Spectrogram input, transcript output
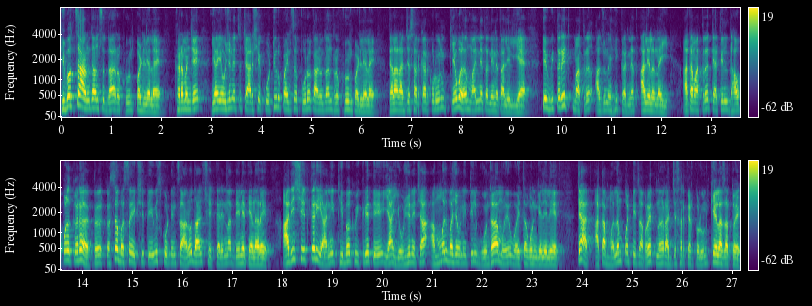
ठिबकचं अनुदान सुद्धा रखडून पडलेलं आहे. खरं म्हणजे या योजनेचं चारशे कोटी रुपयांचं पूरक अनुदान रखडून पडलेलं आहे. त्याला राज्य सरकारकडून केवळ मान्यता देण्यात आलेली आहे. ते वितरित मात्र अजूनही करण्यात आलेलं नाही. आता मात्र त्यातील धावपळ करत कसं बसं एकशे तेवीस कोटींचं अनुदान शेतकऱ्यांना देण्यात येणार आहे? आधीच शेतकरी आणि ठिबक विक्रेते या योजनेच्या अंमलबजावणीतील गोंधळामुळे वैतागून गेलेले आहेत. त्यात आता मलमपट्टीचा प्रयत्न राज्य सरकारकडून केला जातोय.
